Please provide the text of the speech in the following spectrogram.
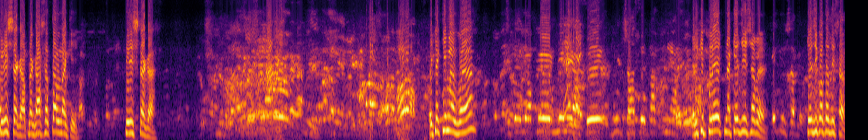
তিরিশ টাকা। আপনার গাছের তাল নাকি? তিরিশ টাকা। এটা কি মাছ ভাইয়া? এটা কি প্লেট না কেজি হিসাবে? কেজি কত দিচ্ছেন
